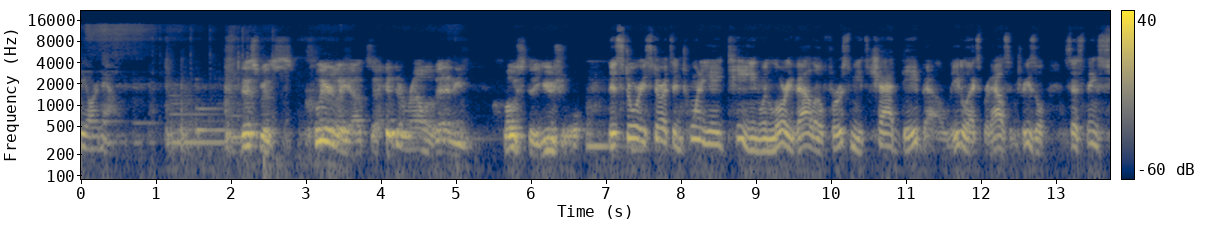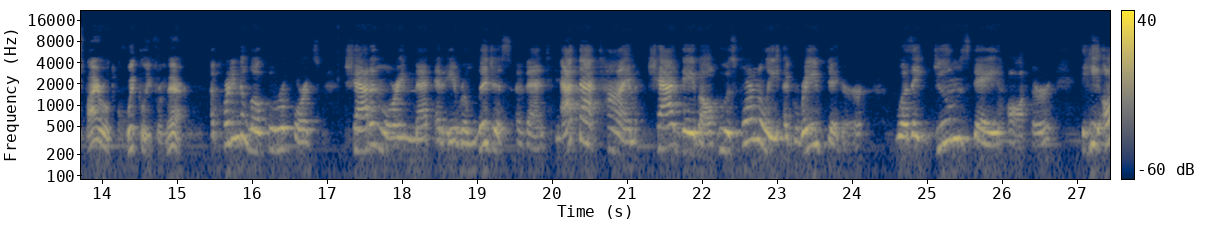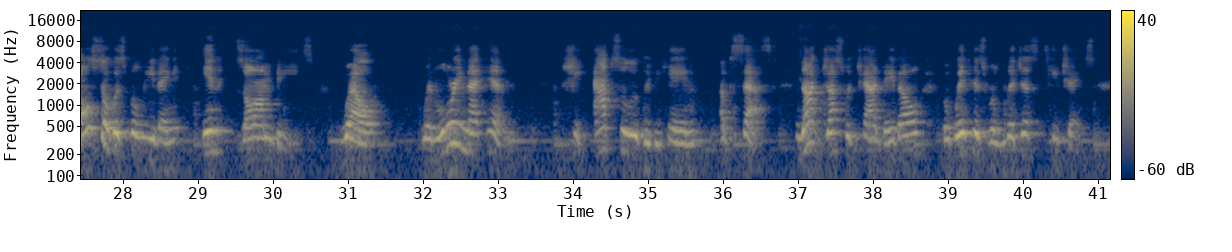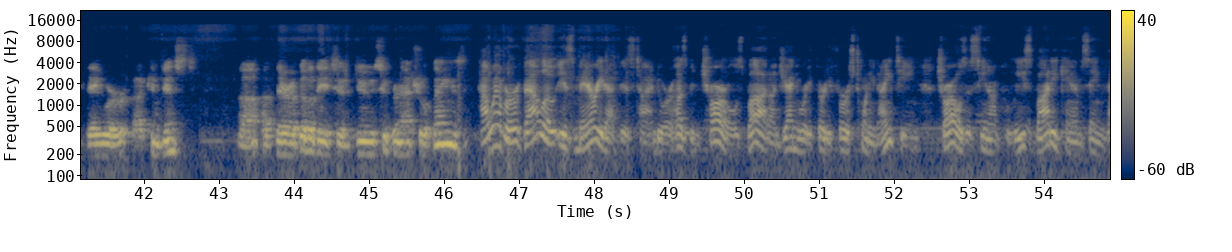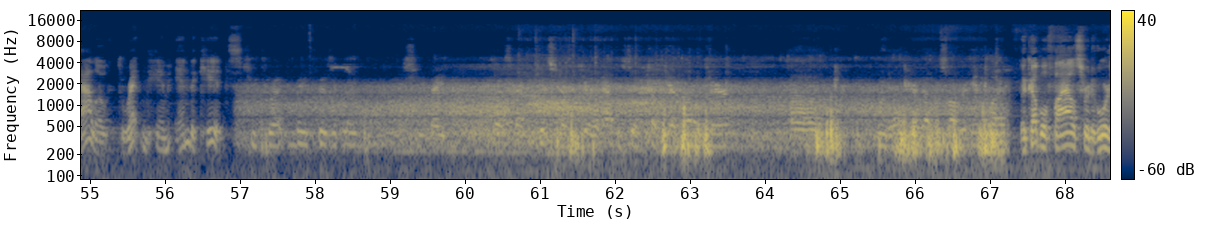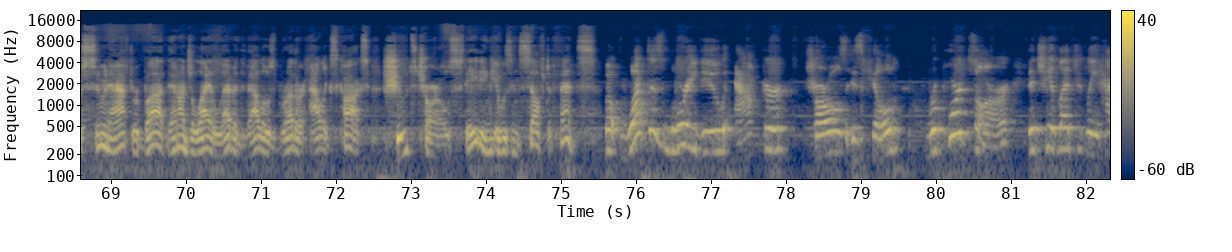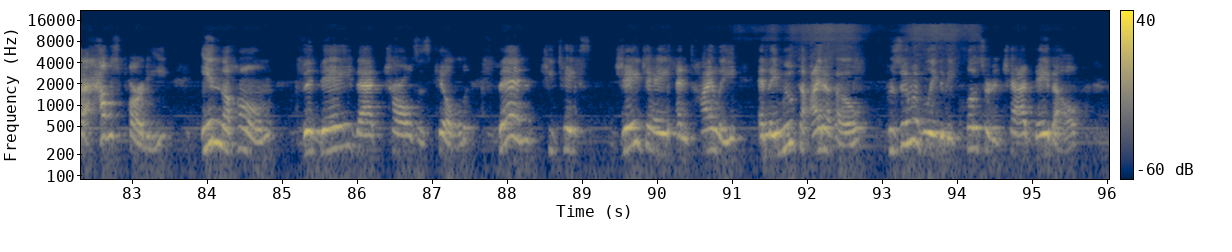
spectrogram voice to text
we are now. This was clearly outside the realm of any close to usual. This story starts in 2018 when Lori Vallow first meets Chad Daybell. Legal expert Allison Treasel says things spiraled quickly from there. According to local reports, Chad and Lori met at a religious event. At that time, Chad Daybell, who was formerly a gravedigger, was a doomsday author. He also was believing in zombies. Well, when Lori met him, she absolutely became obsessed, not just with Chad Daybell, but with his religious teachings. They were uh, convinced uh, of their ability to do supernatural things. However, Vallow is married at this time to her husband Charles, but on January 31st, 2019, Charles is seen on police body cam saying Vallow threatened him and the kids. She threatened me physically. She kids. She doesn't care what happens to them. Come. I don't care. Um, we won't hear that much longer anyway. The couple files for divorce soon after, but then on July 11th, Vallow's brother Alex Cox shoots Charles, stating it was in self defense. But what does Lori do after Charles is killed? Reports are that she allegedly had a house party in the home the day that Charles is killed. Then she takes JJ and Tylee and they move to Idaho, presumably to be closer to Chad Daybell.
